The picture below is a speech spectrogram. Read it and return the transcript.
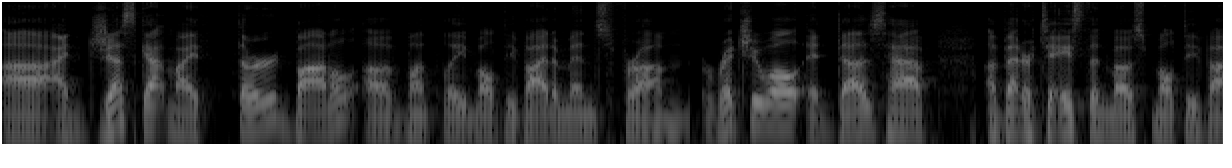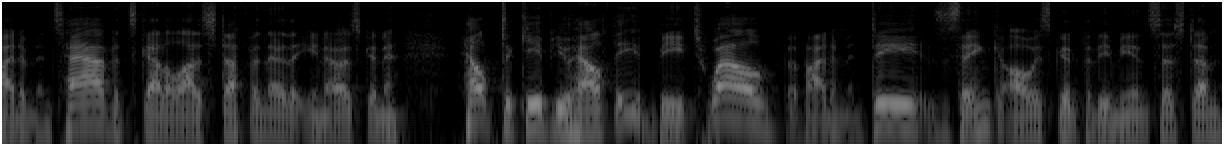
Uh, I just got my third bottle of monthly multivitamins from Ritual. It does have a better taste than most multivitamins have. It's got a lot of stuff in there that you know is going to help to keep you healthy B12, vitamin D, zinc, always good for the immune system.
